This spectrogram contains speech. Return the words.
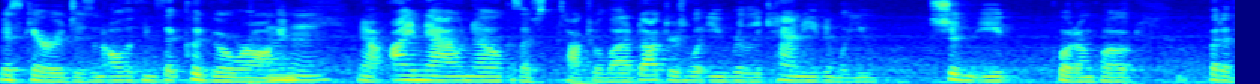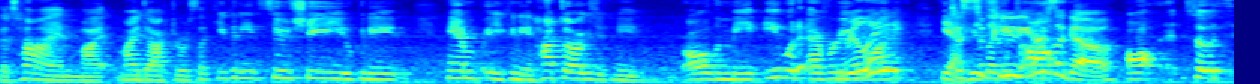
miscarriages and all the things that could go wrong. And Mm-hmm. you know, I now know because I've talked to a lot of doctors what you really can eat and what you shouldn't eat, quote unquote. But at the time, my, my doctor was like, you can eat sushi, you can eat ham, you can eat hot dogs, you can eat all the meat, eat whatever you Really? want. Yeah, Just a like, few years all- ago." all so it's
